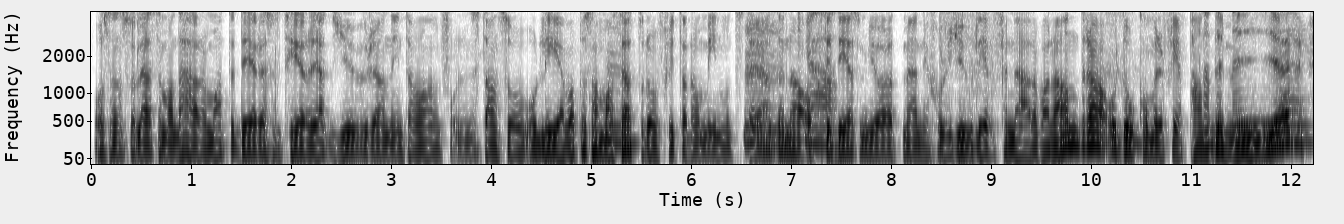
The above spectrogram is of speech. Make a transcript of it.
och sen så läser man det här om att det resulterar i att djuren inte har någonstans att, att leva på samma mm. sätt och då flyttar de in mot mm. städerna. Mm. Ja. Och det är det som gör att människor och djur lever för nära varandra och då kommer det fler pandemier. pandemier.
